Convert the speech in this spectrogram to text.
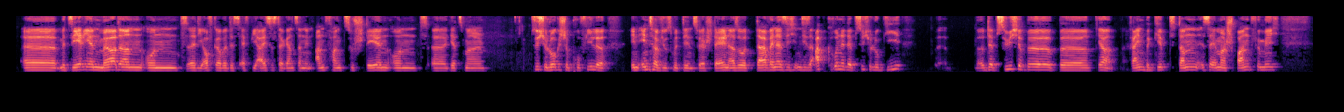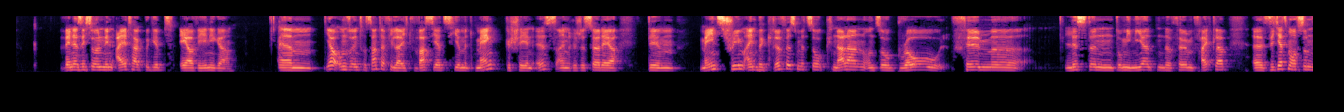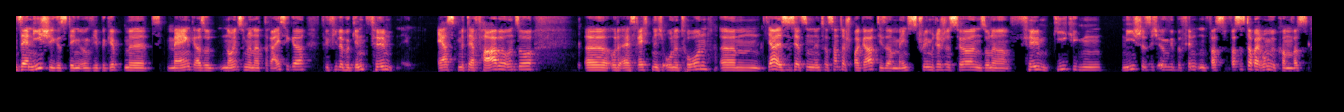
äh, mit Serienmördern und äh, die Aufgabe des FBIs ist da ganz an den Anfang zu stehen und äh, jetzt mal psychologische Profile in Interviews mit denen zu erstellen. Also da, wenn er sich in diese Abgründe der Psychologie, äh, der Psyche be, be, ja, reinbegibt, dann ist er immer spannend für mich. Wenn er sich so in den Alltag begibt, eher weniger. Ähm, ja, umso interessanter vielleicht, was jetzt hier mit Mank geschehen ist. Ein Regisseur, der dem Mainstream ein Begriff ist mit so Knallern und so Bro-Filme, Listen dominierende Film Fight Club, äh, sich jetzt mal auf so ein sehr nischiges Ding irgendwie begibt mit Mank, also 1930er. Für viele beginnt Film erst mit der Farbe und so. Äh, oder erst recht nicht ohne Ton. Ähm, ja, es ist jetzt ein interessanter Spagat, dieser Mainstream-Regisseur in so einer filmgeekigen Nische sich irgendwie befinden. Was, was ist dabei rumgekommen? Was,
